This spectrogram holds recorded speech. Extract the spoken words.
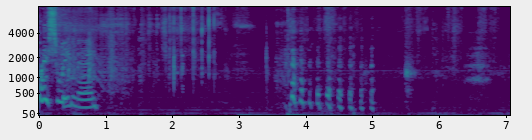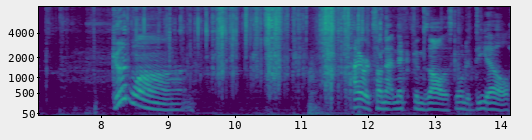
My sweet man. Good one. Pirates on that Nick Gonzalez going to DL.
